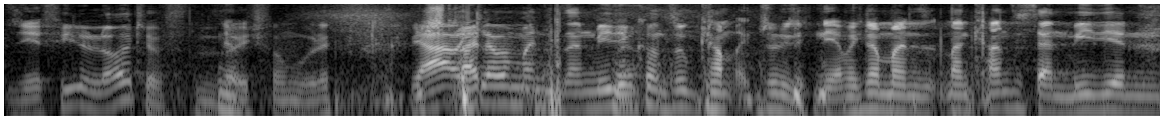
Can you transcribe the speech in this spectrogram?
Sehr viele Leute, würde ja. ich vermuten. Ja, aber ich glaube, man, sein Medienkonsum kann, Entschuldigung, nee, aber ich glaube, man, man, kann sich seinen Medien,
